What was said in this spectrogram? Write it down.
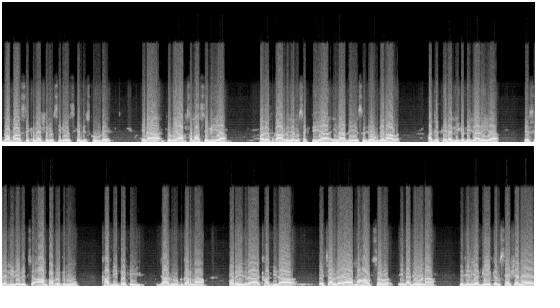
Doaba Sikh national senior secondary school ਦੇ। ਇਹਨਾਂ ਕਿਉਂਕਿ ਆਪ ਸਮਾਜ ਸੇਵੀ ਆ, ਔਰ ਇਹ ਉਪਕਾਰ ਦੇ ਜਨ ਸਿੱਖੀ ਆ, ਇਹਨਾਂ ਦੇ ਸਹਿਯੋਗ ਦੇ ਨਾਲ ਅੱਜ ਇੱਥੇ ਰੈਲੀ ਕੱਢੀ ਜਾ ਰਹੀ ਆ। ਇਸ ਰੈਲੀ ਦੇ ਵਿੱਚ ਆਮ ਪਬਲਿਕ ਨੂੰ ਖਾਦੀ ਪ੍ਰਤੀ ਜਾਗਰੂਕ ਕਰਨਾ ਔਰ ਇਹ ਜਿਹੜਾ ਖਾਦੀ ਦਾ ਇਹ ਚੱਲ ਰਿਹਾ ਮਹਾ ਉਤਸਵ, ਇਹਨਾਂ ਜੋੜਨਾ ਤੇ ਜਿਹੜੀ ਅੱਗੇ ਕਨਸੈਸ਼ਨ ਹੈ,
